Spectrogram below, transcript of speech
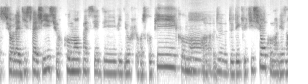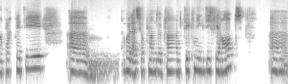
sur la dysphagie, sur comment passer des vidéofluoroscopies, comment mmh. de, de, déglutition, comment les interpréter, voilà, sur plein de, plein de techniques différentes. Euh,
